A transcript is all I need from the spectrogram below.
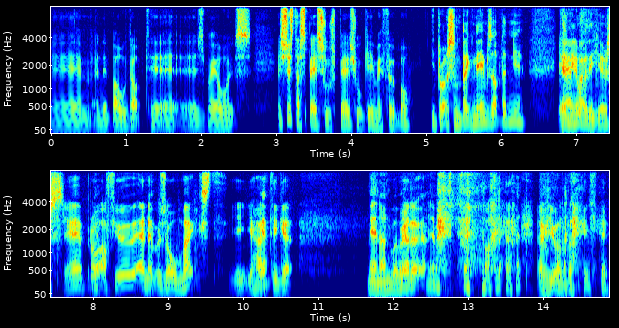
um, and the build up to it as well. It's it's just a special, special game of football. You brought some big names up, didn't you? 'Cause, I mean, over the years. Yeah, brought a few, and it was all mixed. You, you had Yeah. to get Men and women. Where it- yeah. if you were bringing,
